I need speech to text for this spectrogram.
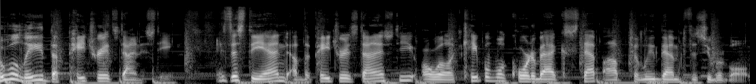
Who will lead the Patriots dynasty? Is this the end of the Patriots dynasty, or will a capable quarterback step up to lead them to the Super Bowl?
